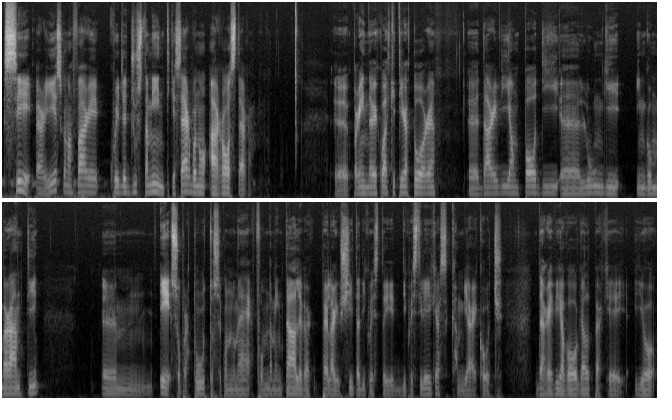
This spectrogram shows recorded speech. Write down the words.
se riescono a fare quegli aggiustamenti che servono al roster, eh, prendere qualche tiratore, eh, dare via un po' di eh, lunghi ingombranti ehm, e soprattutto, secondo me, fondamentale per, per la riuscita di questi, di questi Lakers, cambiare coach. Dare via Vogel perché io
